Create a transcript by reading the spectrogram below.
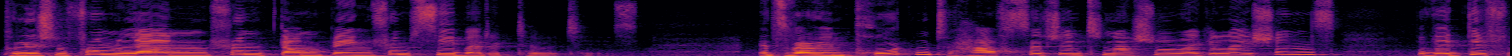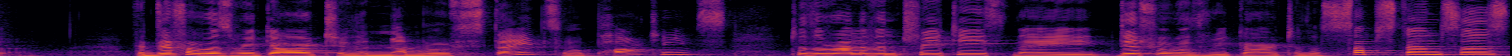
pollution from land, from dumping, from seabed activities. It's very important to have such international regulations, but they differ. They differ with regard to the number of states or parties to the relevant treaties. They differ with regard to the substances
